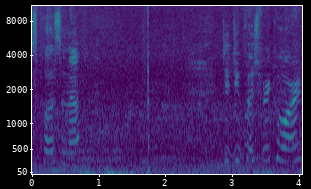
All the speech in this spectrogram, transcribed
this close enough? Did you push record?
